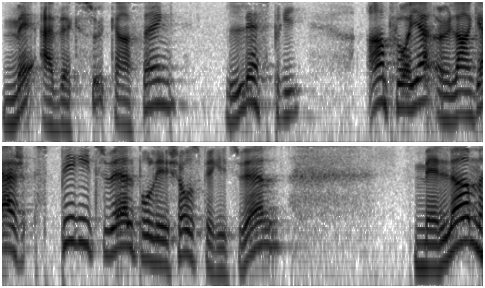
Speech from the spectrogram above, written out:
mais avec ceux qu'enseigne l'Esprit, employant un langage spirituel pour les choses spirituelles. Mais l'homme,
